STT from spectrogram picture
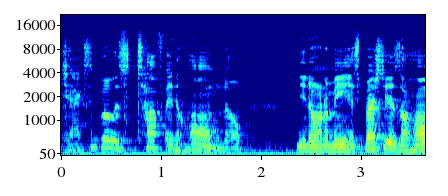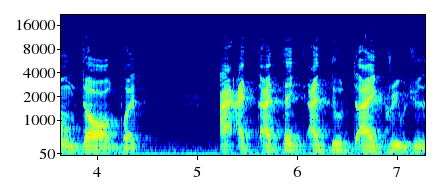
Jacksonville is tough at home, though. You know what I mean? Especially as a home dog. But I, I, I think I do. I agree with you.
